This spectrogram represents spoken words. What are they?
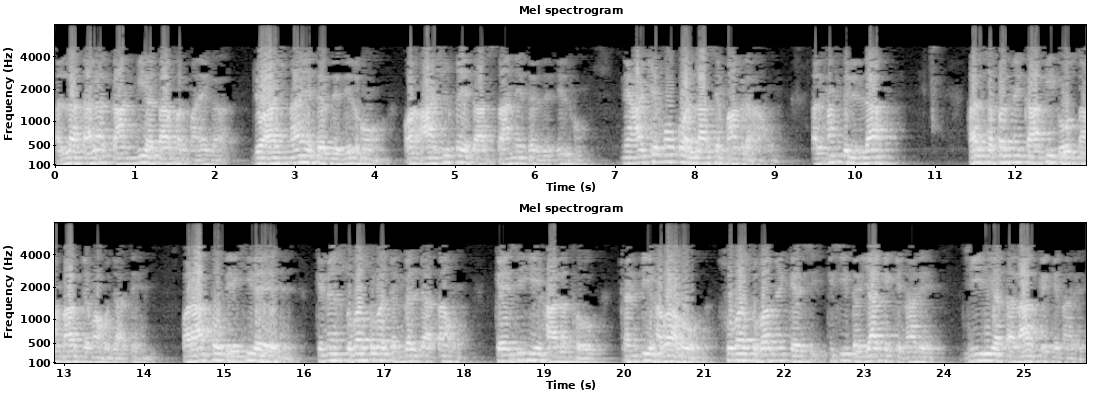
اللہ تعالیٰ کان بھی عطا فرمائے گا جو آشنائے درد دل ہوں اور عاشق داستان درد دل ہوں۔ میں عاشقوں کو اللہ سے مانگ رہا ہوں۔ الحمدللہ، ہر سفر میں کافی دوست احباب جمع ہو جاتے ہیں۔ اور آپ تو دیکھ ہی رہے ہیں کہ میں صبح صبح جنگل جاتا ہوں، کیسی ہی حالت ہو، ٹھنڈی ہوا ہو، صبح صبح میں کیسی، کسی دریا کے کنارے، جھیل یا تالاب کے کنارے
